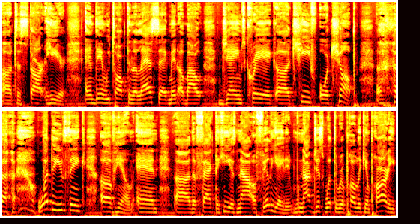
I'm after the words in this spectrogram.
uh, to start here. And then we talked in the last segment about James Craig, uh, chief or chump. what do you think of him and uh, the fact that he is now affiliated not just with the Republican Party,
